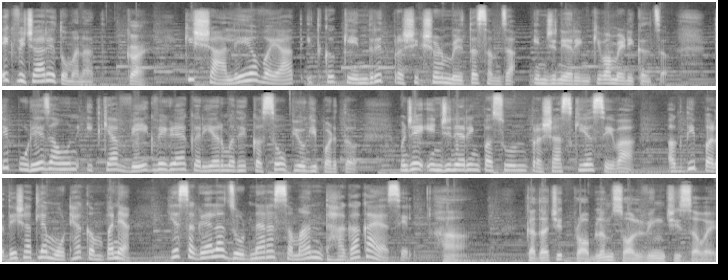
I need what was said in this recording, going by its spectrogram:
एक विचार येतो मनात. काय? की शालेय वयात इतकं केंद्रित प्रशिक्षण मिळतं समजा इंजिनिअरिंग किंवा मेडिकलचं. ते पुढे जाऊन इतक्या वेगवेगळ्या करिअरमध्ये कसं उपयोगी पडतं? म्हणजे इंजिनिअरिंगपासून प्रशासकीय सेवा अगदी परदेशातल्या मोठ्या कंपन्या हे सगळ्याला जोडणारा समान धागा काय असेल? हां कदाचित प्रॉब्लेम सॉल्व्हिंगची सवय.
